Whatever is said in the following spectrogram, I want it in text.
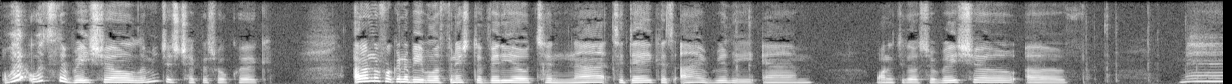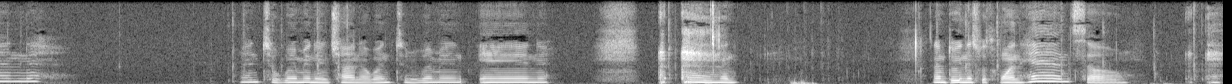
what what's the ratio? Let me just check this real quick. I don't know if we're gonna be able to finish the video tonight today because I really am wanting to go. So ratio of men men to women in China, men to women in and I'm doing this with one hand, so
